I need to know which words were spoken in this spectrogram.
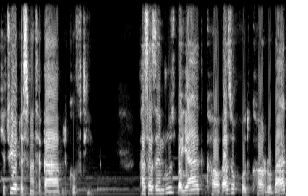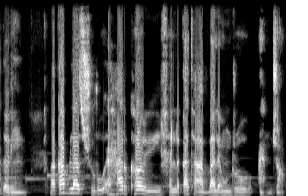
که توی قسمت قبل گفتیم. پس از امروز باید کاغذ و خودکار رو برداریم و قبل از شروع هر کاری خلقت اول اون رو انجام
